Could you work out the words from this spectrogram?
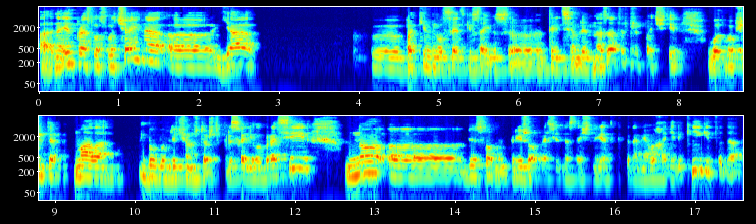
А, это произошло случайно. Я покинул Советский Союз 37 э, лет назад уже почти. Вот, в общем-то, мало был вовлечен в то, что происходило в России, но, э, безусловно, приезжал в Россию достаточно редко, когда у меня выходили книги туда.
